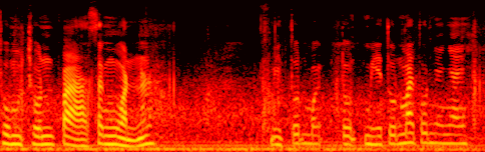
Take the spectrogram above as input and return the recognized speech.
ชุมชนป่าสงวนนะมีต้นม้ต้นมีต้นไม้ต้นใหญ่ๆ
